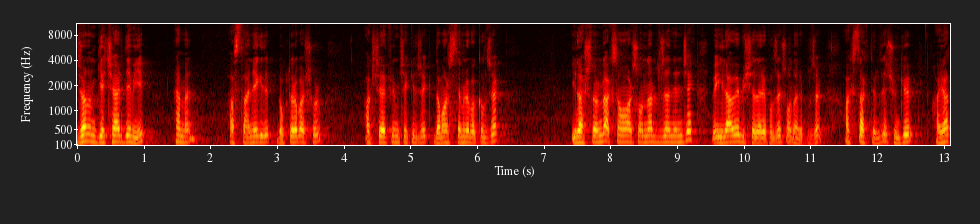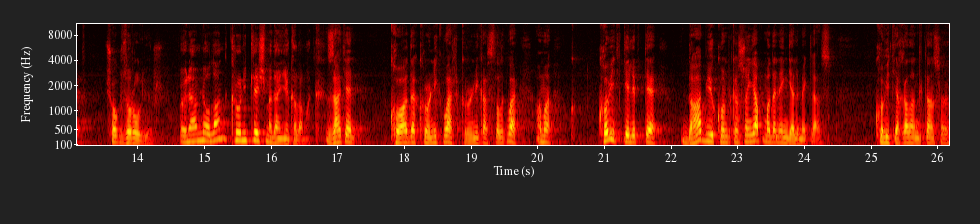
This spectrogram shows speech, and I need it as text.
canım geçer demeyip hemen hastaneye gidip doktora başvurup akciğer filmi çekilecek, damar sistemine bakılacak. İlaçlarında aksama varsa onlar düzenlenecek ve ilave bir şeyler yapılacaksa onlar yapılacak. Aksi takdirde çünkü hayat çok zor oluyor. Önemli olan kronikleşmeden yakalamak. Zaten koada kronik var, kronik hastalık var. Ama Covid gelip de daha büyük komplikasyon yapmadan engellemek lazım. Covid yakalandıktan sonra.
